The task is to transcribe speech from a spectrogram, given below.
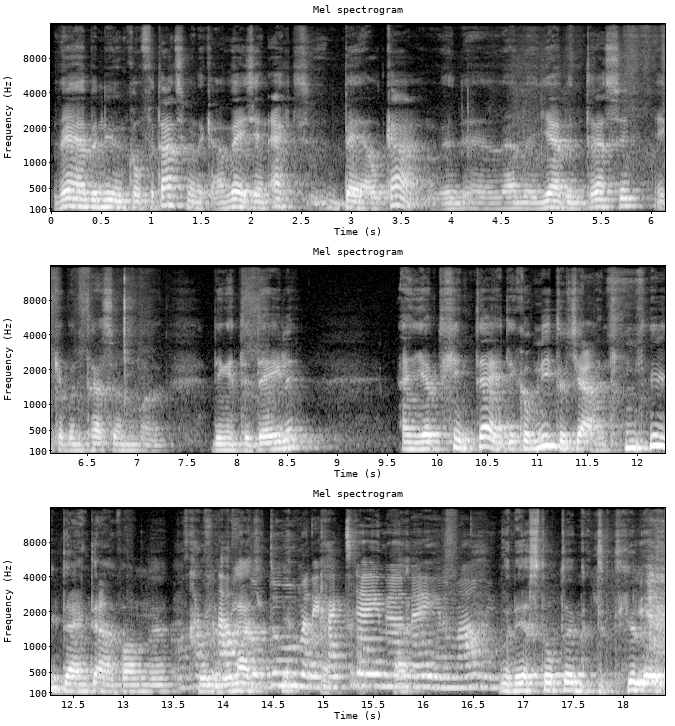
Wij hebben nu een confrontatie met elkaar. Wij zijn echt bij elkaar. We, we hebben, jij hebt interesse, ik heb interesse om uh, dingen te delen. En je hebt geen tijd. Ik hoop niet dat je aan, nu denkt aan van... Uh, Wat ga ik vanavond nog doen? Wanneer ga ik trainen? Nee, helemaal niet. Wanneer stopt het met het geloof?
